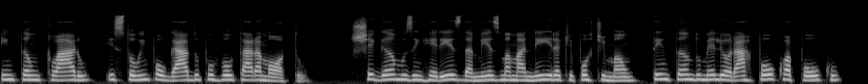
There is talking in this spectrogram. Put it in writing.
Então, claro, estou empolgado por voltar à moto. Chegamos em Jerez da mesma maneira que Portimão, tentando melhorar pouco a pouco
